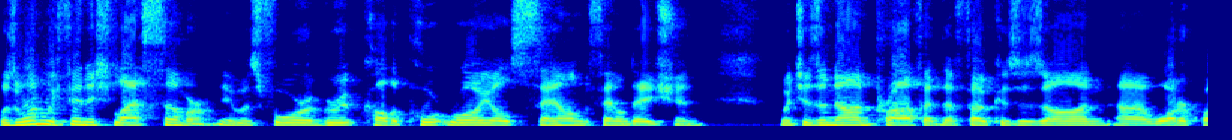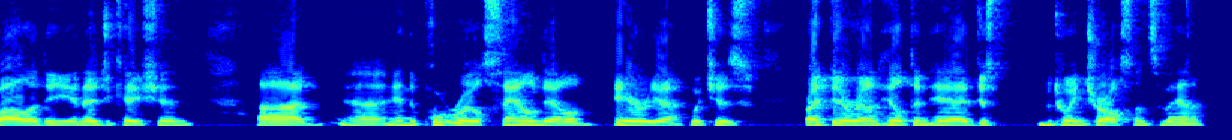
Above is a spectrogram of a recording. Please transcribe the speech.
was one we finished last summer. It was for a group called the Port Royal Sound Foundation, which is a nonprofit that focuses on uh, water quality and education uh, in the Port Royal Sound area, which is right there around Hilton Head, just between Charleston and Savannah.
